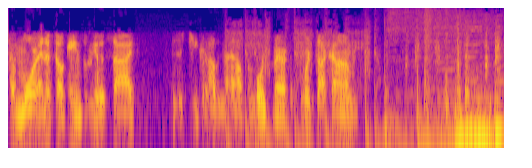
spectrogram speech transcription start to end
to more NFL games on the other side. This is G Cobb in the house on VoiceAmericaSports.com.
